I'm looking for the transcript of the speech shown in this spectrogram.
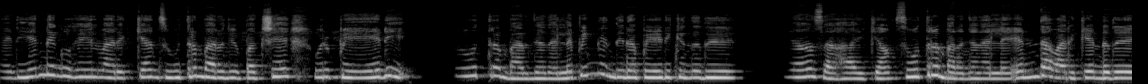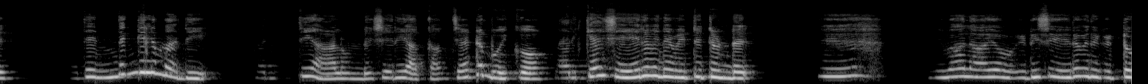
നദിയന്റെ ഗുഹയിൽ വരയ്ക്കാൻ സൂത്രം പറഞ്ഞു. പക്ഷേ ഒരു പേടി. സൂത്രം പറഞ്ഞതല്ലേ? പിന്നെന്തിനാ പേടിക്കുന്നത്? ഞാൻ സഹായിക്കാം. സൂത്രം പറഞ്ഞതല്ലേ? എന്താ വരയ്ക്കേണ്ടത്? അതെന്തെങ്കിലും മതി. പറ്റിയ ആളുണ്ട്. ശരിയാക്കാം. ചേട്ടൻ പോയിക്കോ. വരയ്ക്കാൻ ഷേരുവിനെ വിട്ടിട്ടുണ്ട്. ഏ വിവാലായോ ഇടി ചേരുവിന് കിട്ടൂ.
